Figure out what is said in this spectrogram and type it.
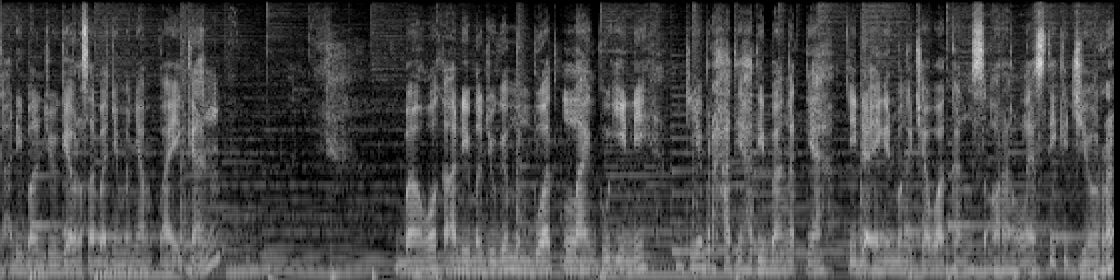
Kak Adibal juga persahabatnya menyampaikan bahwa Kak Adibal juga membuat lagu ini dia berhati-hati banget ya tidak ingin mengecewakan seorang Lesti Kejora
